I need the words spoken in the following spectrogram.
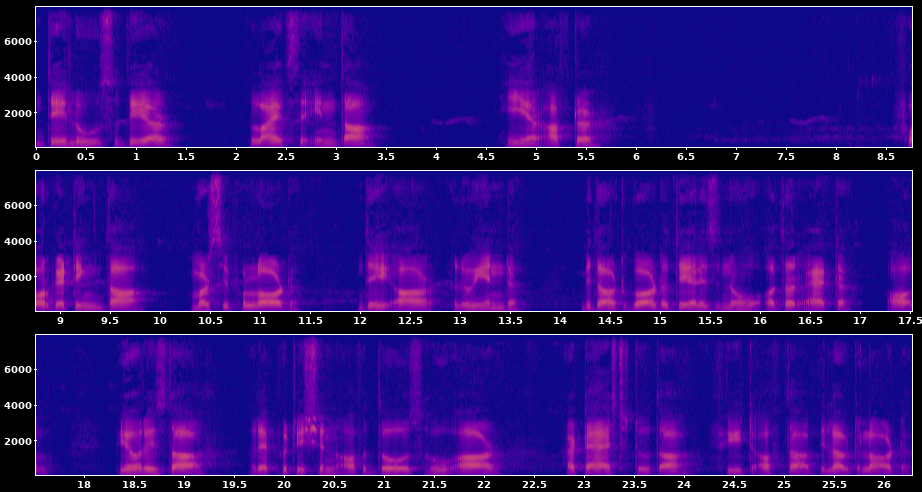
They lose their lives in the hereafter, forgetting the merciful Lord. They are ruined. Without God, there is no other at all. Pure is the reputation of those who are attached to the feet of the beloved Lord.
